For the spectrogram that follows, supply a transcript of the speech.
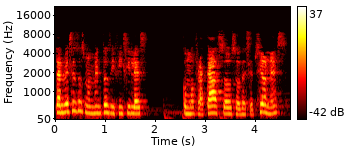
tal vez esos momentos difíciles como fracasos o decepciones,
